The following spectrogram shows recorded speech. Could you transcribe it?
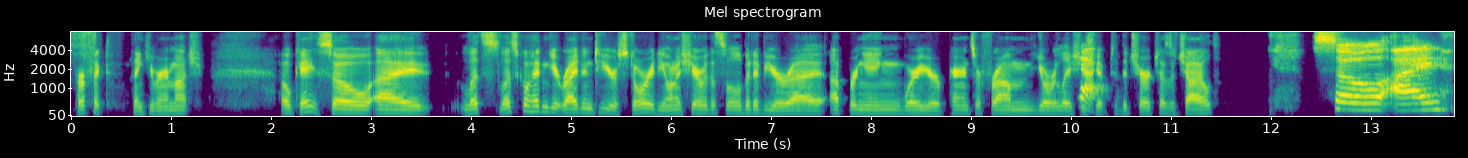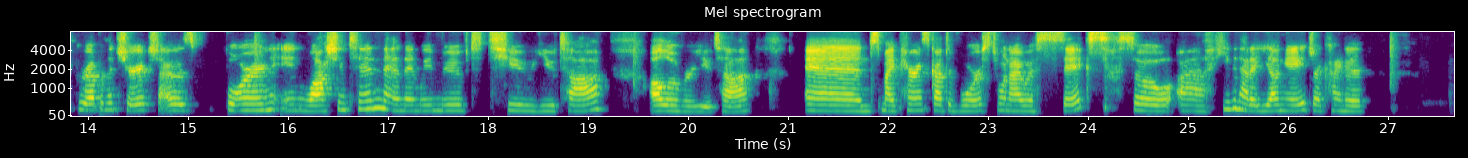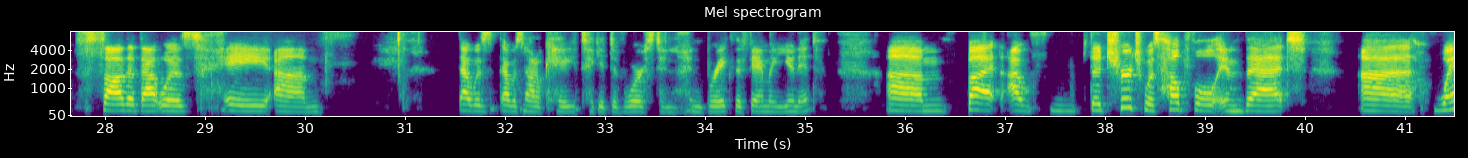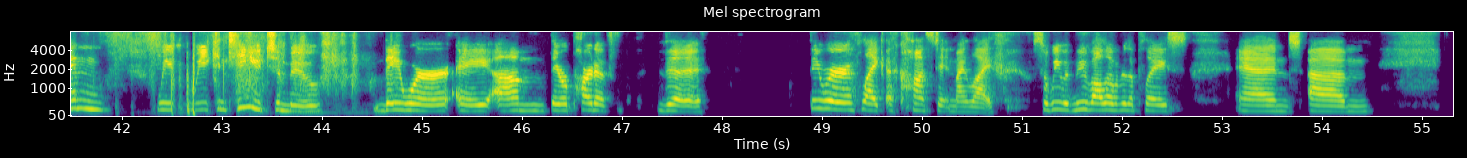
Perfect. Thank you very much. Okay, so uh, let's let's go ahead and get right into your story. Do you want to share with us a little bit of your uh, upbringing, where your parents are from, your relationship yeah. to the church as a child? So I grew up in the church. I was born in Washington and then we moved to Utah, all over Utah. And my parents got divorced when I was six. So uh, even at a young age, I kind of saw that that was a um, that was that was not okay to get divorced and, and break the family unit. Um, but I, the church was helpful in that uh, when we we continued to move, they were a um, they were part of the they were like a constant in my life. So we would move all over the place, and um,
